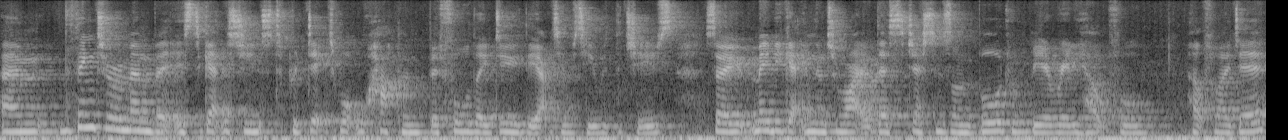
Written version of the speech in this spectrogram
Um, the thing to remember is to get the students to predict what will happen before they do the activity with the tubes. So maybe getting them to write up their suggestions on the board would be a really helpful helpful idea.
